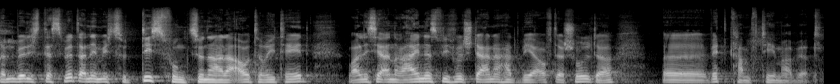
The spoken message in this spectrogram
Dann würde ich, das wird dann nämlich zu dysfunktionaler Autorität, weil es ja ein reines, wie viele Sterne hat wer auf der Schulter, äh, Wettkampfthema wird.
